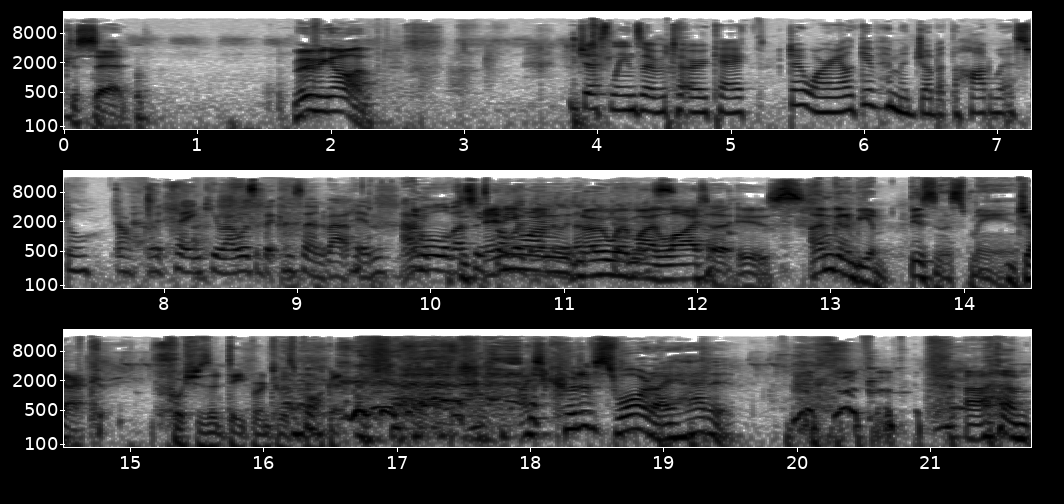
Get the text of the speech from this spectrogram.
cassette. Moving on. Jess leans over to OK. Don't worry, I'll give him a job at the hardware store. Oh, good, thank you. I was a bit concerned about him. Out of um, all of us, Does he's probably the one anyone know where my lighter is? I'm gonna be a businessman. Jack pushes it deeper into his pocket. I could have sworn I had it. Um,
